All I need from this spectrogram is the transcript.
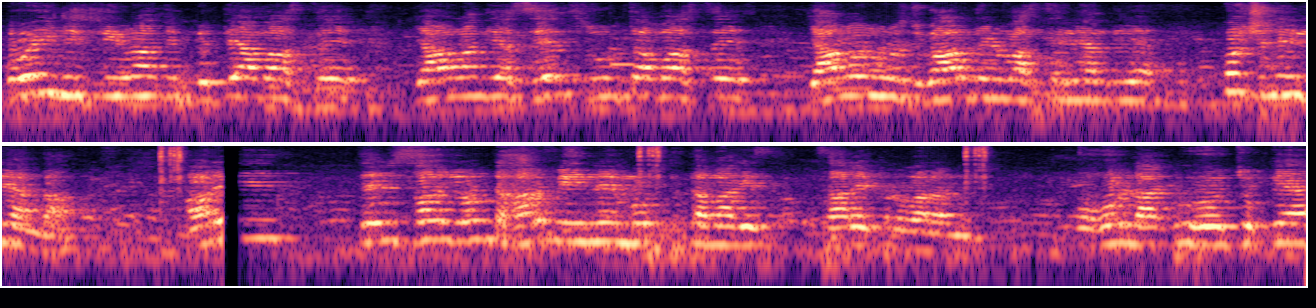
ਕੋਈ ਨੀਤੀ ਉਹਨਾਂ ਦੀ ਵਿੱਦਿਆ ਵਾਸਤੇ ਜਾਂ ਉਹਨਾਂ ਦੀਆਂ ਸਿਹਤ ਸਹੂਲਤਾਂ ਵਾਸਤੇ ਜਾਂ ਉਹਨਾਂ ਨੂੰ ਰੁਜ਼ਗਾਰ ਦੇਣ ਵਾਸਤੇ ਲਿਆਂਦੀ ਹੈ ਕੁਝ ਨਹੀਂ ਲਿਆਂਦਾ। ਔਰ ਇਹ 300 ਯੂਨਿਟ ਹਰ ਮਹੀਨੇ ਮੁਫਤ ਦਵਾਂਗੇ ਸਾਰੇ ਪਰਿਵਾਰਾਂ ਨੂੰ। ਉਹ ਲਾਗੂ ਹੋ ਚੁੱਕਿਆ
